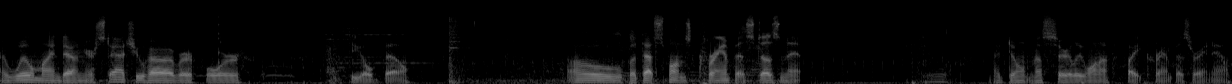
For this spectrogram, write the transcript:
I will mine down your statue, however, for the old bell. Oh, but that spawns Krampus, doesn't it? I don't necessarily want to fight Krampus right now.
